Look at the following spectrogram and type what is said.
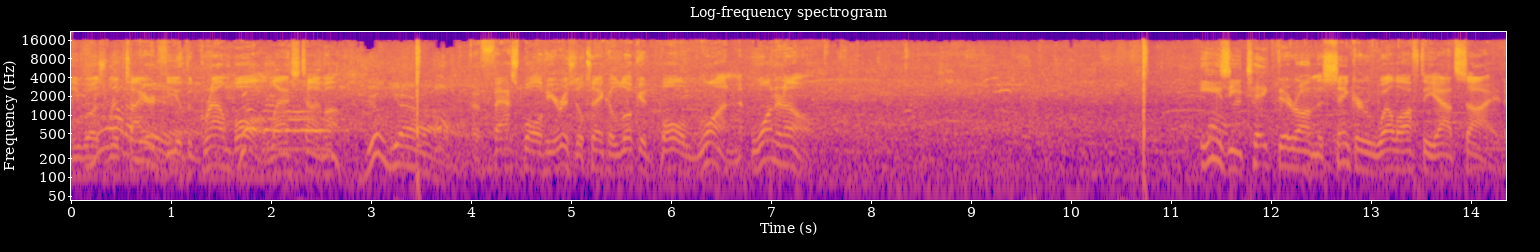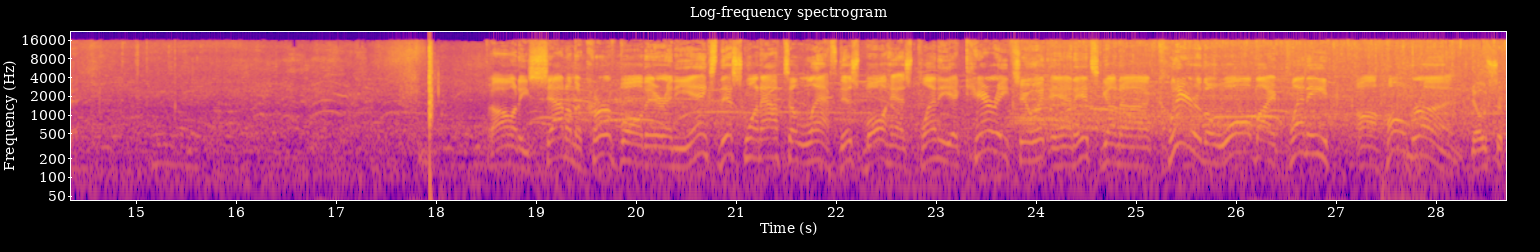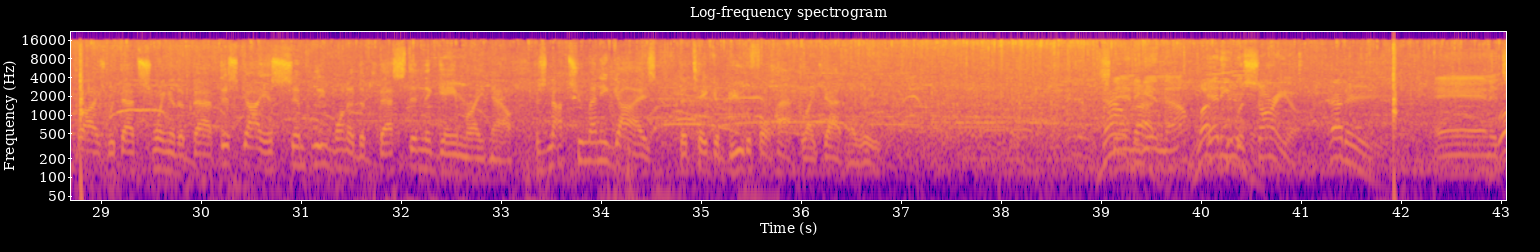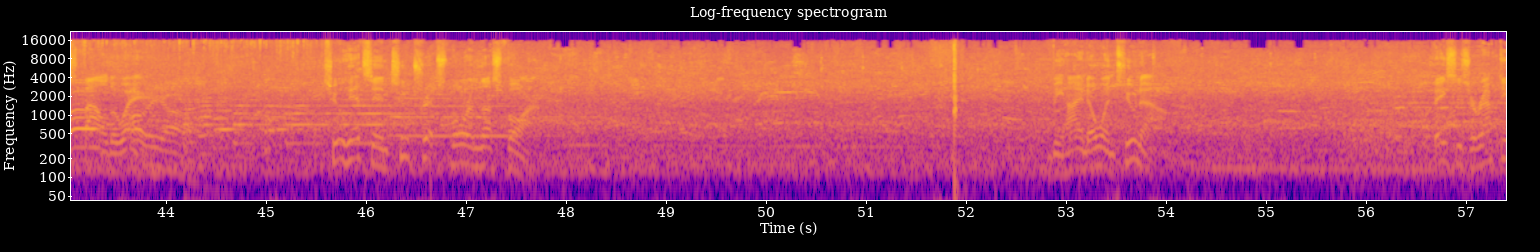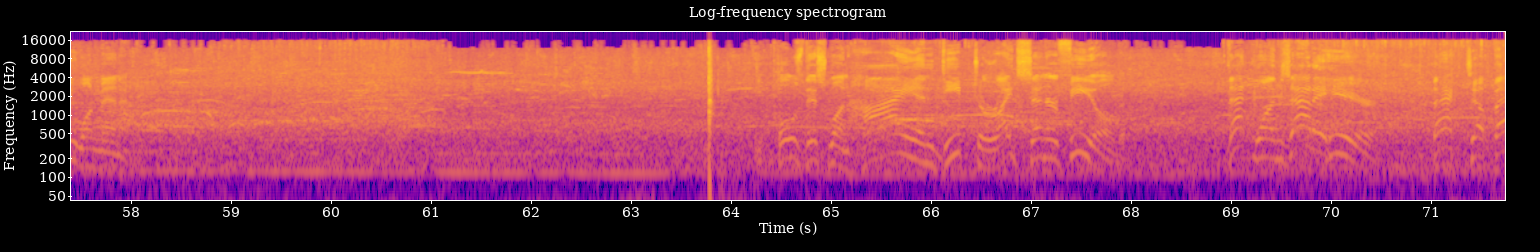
He was retired via the ground ball last time up. Junior. A fastball here as he'll take a look at ball one, 1 and 0. Easy take there on the sinker, well off the outside. Oh, and he sat on the curveball there, and he yanks this one out to left. This ball has plenty of carry to it, and it's going to clear the wall by plenty. A home run. No surprise with that swing of the bat. This guy is simply one of the best in the game right now. There's not too many guys that take a beautiful hack like that in the league. Standing back, in now, left Eddie fielder. Rosario. Eddie. And it's fouled away. Rosario. Two hits and two trips for him thus far. Behind 0-2 now. Bases are empty, one man out. He pulls this one high and deep to right center field. That one's out of here. Back to back.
